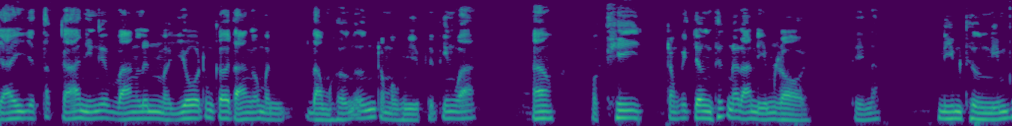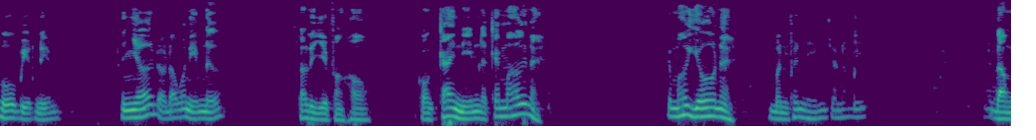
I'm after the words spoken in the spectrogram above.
dạy cho tất cả những cái vạn linh mà vô trong cơ tạng của mình đồng hưởng ứng trong một nhịp để tiến hóa. Không? Và khi trong cái chân thức nó đã niệm rồi thì nó niệm thường niệm vô biệt niệm. Nó nhớ rồi đâu có niệm nữa. Đó là về phần hồn còn cái niệm là cái mới này cái mới vô này mình phải niệm cho nó biết. Đồng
